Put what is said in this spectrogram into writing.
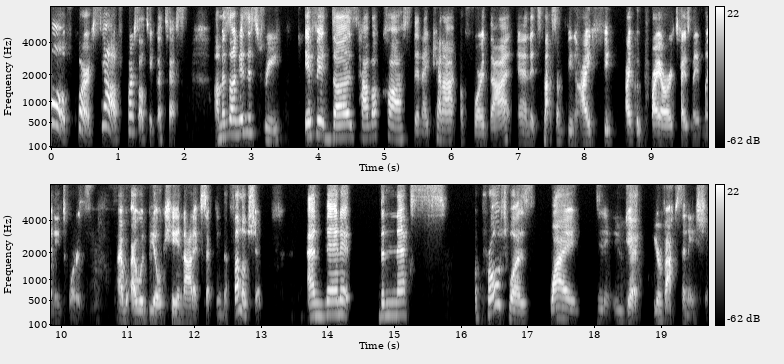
Oh, of course. Yeah, of course, I'll take a test. Um, as long as it's free. If it does have a cost, then I cannot afford that. And it's not something I think I could prioritize my money towards. I, I would be okay not accepting the fellowship. And then it, the next approach was, Why didn't you get your vaccination?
